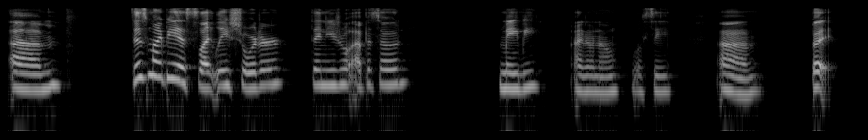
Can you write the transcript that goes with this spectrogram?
um, this might be a slightly shorter than usual episode. Maybe. I don't know. We'll see. Um, but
